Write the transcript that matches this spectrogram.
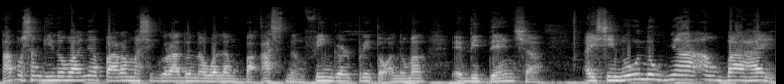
Tapos ang ginawa niya para masigurado na walang bakas ng fingerprint o anumang ebidensya ay sinunog niya ang bahay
